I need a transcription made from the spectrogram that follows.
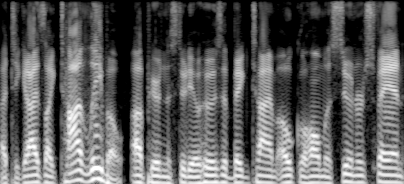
uh, to guys like Todd Lebo up here in the studio, who is a big time Oklahoma Sooners fan.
